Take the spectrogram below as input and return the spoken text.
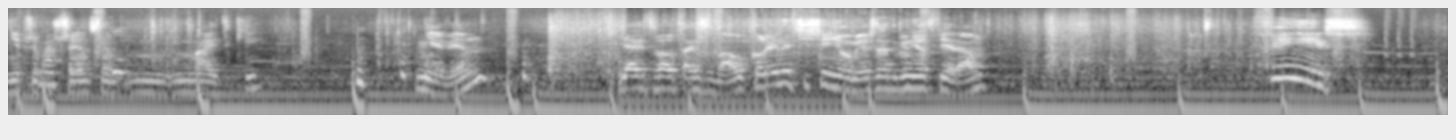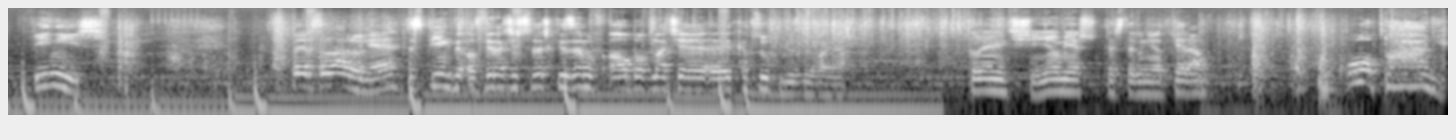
nieprzepuszczające m- majtki. Nie wiem. Jak zwał, tak zwał. Kolejny ciśnieniomierz, nawet go nie otwieram. Finish! Finish! W personalu, nie? To jest piękne. Otwieracie szczoteczki zębów, a obok macie e, kapsułki do zmywania. Kolejny ciśnieniomierz, też tego nie otwieram. O panie!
